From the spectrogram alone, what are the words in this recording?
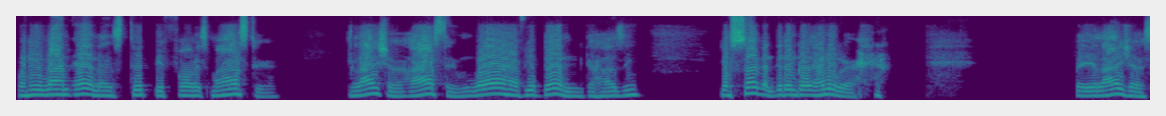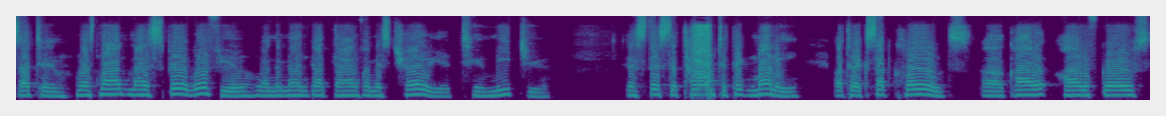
When he went in and stood before his master, Elijah asked him, Where have you been, Gehazi? Your servant didn't go anywhere. but Elijah said to him, Was not my spirit with you when the man got down from his chariot to meet you? Is this the time to take money or to accept clothes uh, or olive groves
